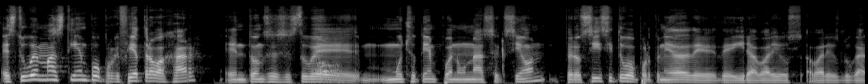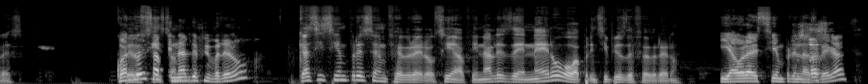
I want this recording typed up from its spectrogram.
Estuve más tiempo porque fui a trabajar, entonces estuve Oh. mucho tiempo en una sección, pero sí, sí tuve oportunidad de, de ir a varios, a varios lugares. ¿Cuándo Pero es? sí ¿A son- final de febrero? Casi siempre es en febrero, sí, a finales de enero o a principios de febrero. ¿Y ahora es siempre en Las ¿Estás- Vegas?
